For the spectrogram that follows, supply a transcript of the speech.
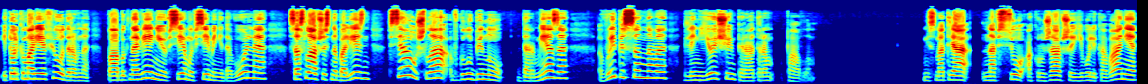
и только Мария Федоровна, по обыкновению всем и всеми недовольная, сославшись на болезнь, вся ушла в глубину Дармеза, выписанного для нее еще императором Павлом. Несмотря на все окружавшее его ликование,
